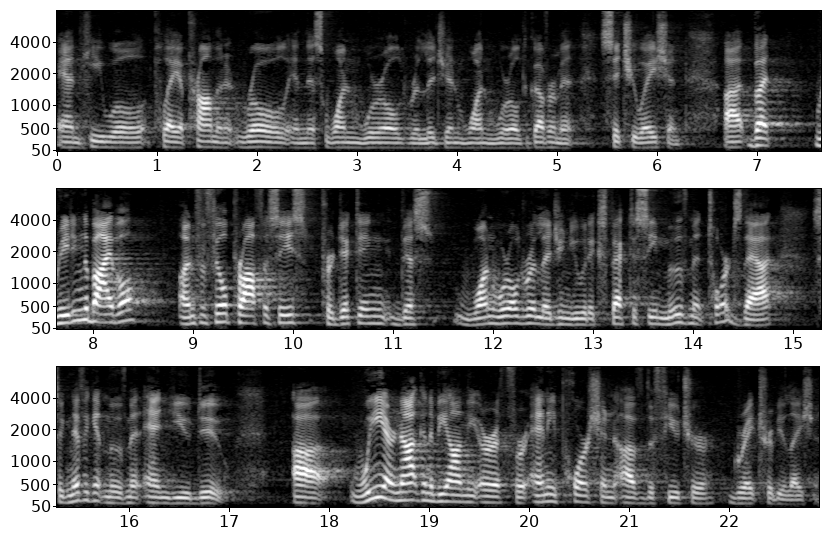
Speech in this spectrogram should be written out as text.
and he will play a prominent role in this one world religion, one world government situation. Uh, but reading the Bible, unfulfilled prophecies predicting this one world religion, you would expect to see movement towards that, significant movement, and you do. Uh, we are not going to be on the earth for any portion of the future Great Tribulation.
